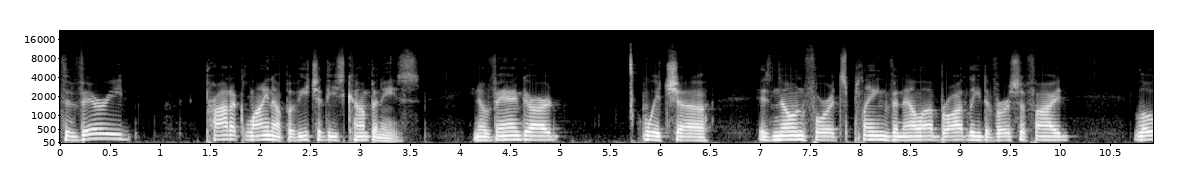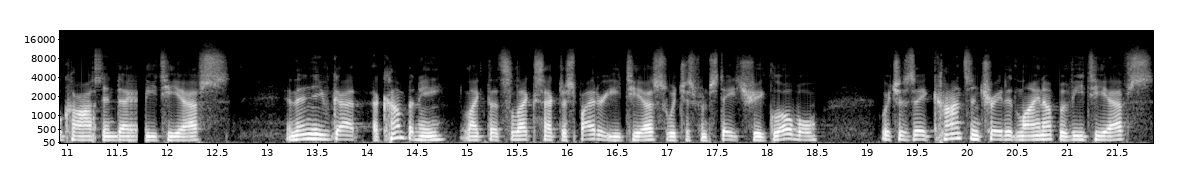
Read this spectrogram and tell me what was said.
the varied product lineup of each of these companies. You know, Vanguard, which uh, is known for its plain vanilla, broadly diversified, low cost index ETFs. And then you've got a company like the Select Sector SPDR ETFs, which is from State Street Global, which is a concentrated lineup of ETFs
